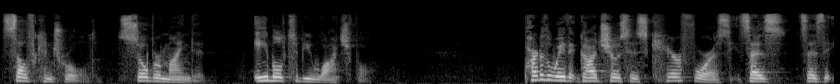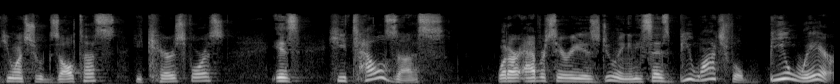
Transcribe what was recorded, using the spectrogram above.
self controlled, sober minded, able to be watchful. part of the way that God shows his care for us, it says, says that he wants to exalt us, he cares for us, is he tells us what our adversary is doing. And he says, Be watchful, be aware.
